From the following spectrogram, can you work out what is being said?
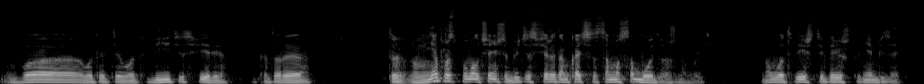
в вот этой вот в бьюти-сфере которые... Ну, мне просто по умолчанию, что бьюти-сфера там качество само собой должно быть. Ну вот, видишь, ты говоришь, что не обязательно.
